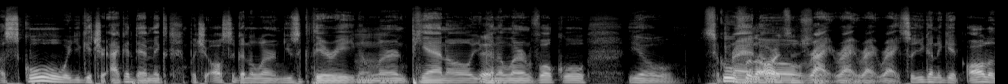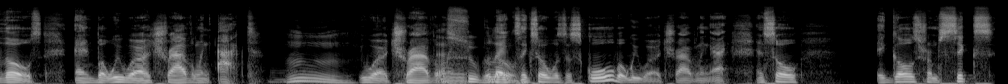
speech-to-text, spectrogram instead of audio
a school where you get your academics, but you're also going to learn music theory. You're going to learn piano. You're Mm. Yeah. going to learn vocal. You know. School for the arts and shit. right, right, right, right. So you're gonna get all of those, and but we were a traveling act. We were a traveling. That's super like, dope. like so, it was a school, but we were a traveling act, and so it goes from sixth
